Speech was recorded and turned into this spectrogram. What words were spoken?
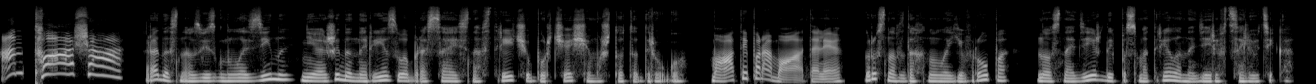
«Антоша!» — радостно взвизгнула Зина, неожиданно резво бросаясь навстречу бурчащему что-то другу. «Вот и поработали!» — грустно вздохнула Европа, но с надеждой посмотрела на деревце лютика.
